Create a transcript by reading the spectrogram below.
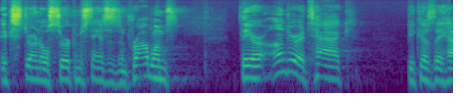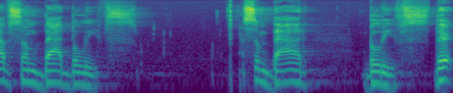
external circumstances and problems. They are under attack because they have some bad beliefs. Some bad beliefs. There,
